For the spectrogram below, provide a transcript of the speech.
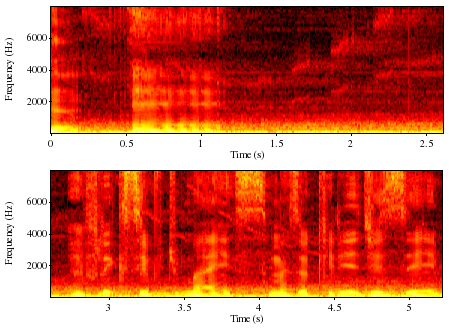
é, reflexivo demais. Mas eu queria dizer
